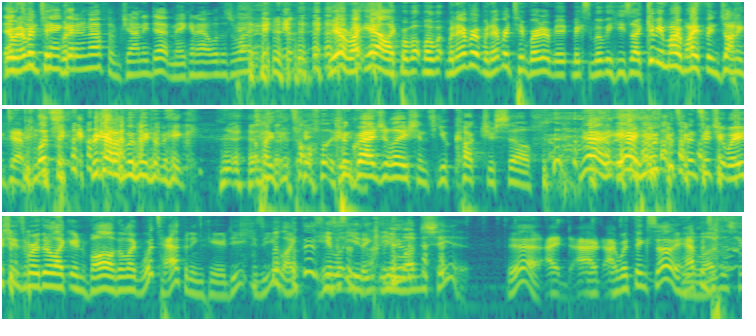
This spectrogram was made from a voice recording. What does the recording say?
Yeah, whenever Tim, can't when- get enough of Johnny Depp making out with his wife. yeah, right. Yeah, like wh- wh- whenever whenever Tim Burton makes a movie, he's like, "Give me my wife and Johnny Depp. Let's we got a movie to make." Like that's all. Congratulations, you cucked yourself. Yeah, yeah. He always puts them in situations where they're like involved. I'm like, "What's happening here? Do you, do you like this? He, Is this a you thing you you?" love to see it. Yeah, I, I I would think so. It happens. love to see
